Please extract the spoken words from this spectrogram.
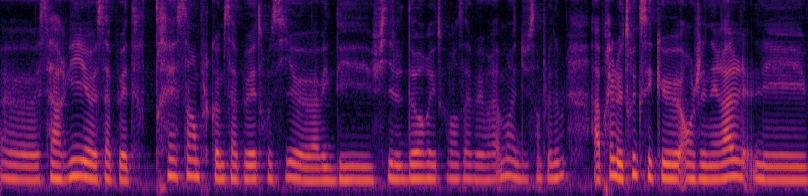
Euh, ça rit, euh, ça peut être très simple, comme ça peut être aussi euh, avec des fils d'or et tout. ça peut vraiment être du simple double. Après, le truc, c'est que en général, les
